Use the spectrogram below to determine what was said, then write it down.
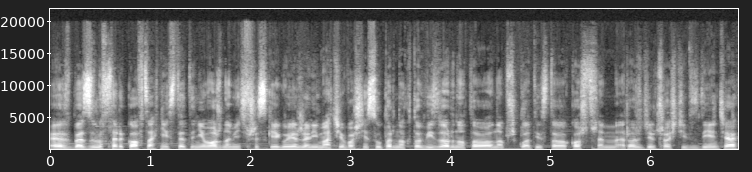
E, W bezlusterkowcach niestety nie można mieć wszystkiego. Jeżeli macie właśnie super noktowizor, no to na przykład jest to kosztem rozdzielczości w zdjęciach,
